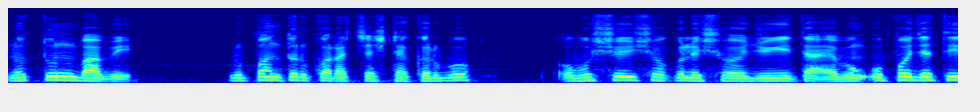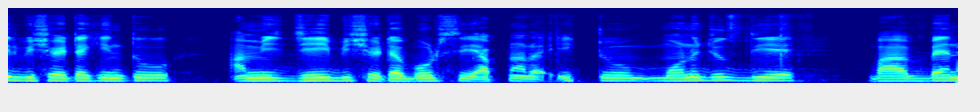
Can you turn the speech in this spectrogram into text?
নতুনভাবে রূপান্তর করার চেষ্টা করব। অবশ্যই সকলে সহযোগিতা এবং উপজাতির বিষয়টা কিন্তু আমি যেই বিষয়টা বলছি, আপনারা একটু মনোযোগ দিয়ে ভাববেন,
